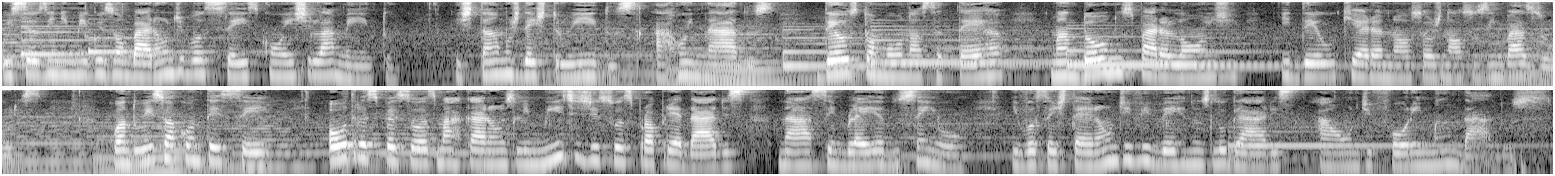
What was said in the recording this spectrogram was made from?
os seus inimigos zombarão de vocês com este lamento: Estamos destruídos, arruinados. Deus tomou nossa terra, mandou-nos para longe e deu o que era nosso aos nossos invasores. Quando isso acontecer, outras pessoas marcarão os limites de suas propriedades na Assembleia do Senhor, e vocês terão de viver nos lugares aonde forem mandados.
